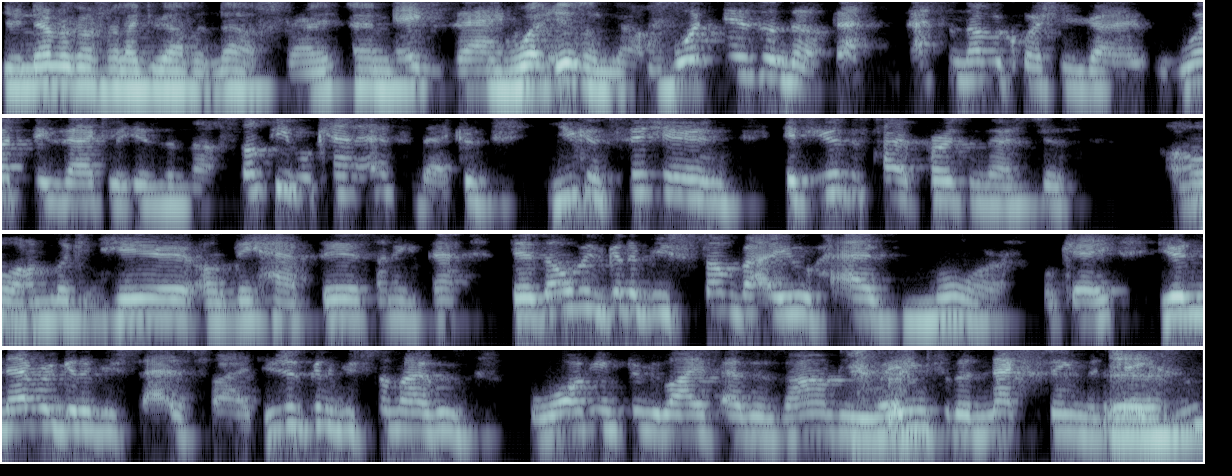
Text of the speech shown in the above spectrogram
you're never going to feel like you have enough, right? And exactly what is enough? What is enough? That's that's another question you got. to What exactly is enough? Some people can't answer that because you can sit here and if you're this type of person that's just oh, I'm looking here. Oh, they have this. I need that. There's always going to be somebody who has more. Okay. You're never going to be satisfied. You're just going to be somebody who's walking through life as a zombie, waiting for the next thing to chase. Yeah.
